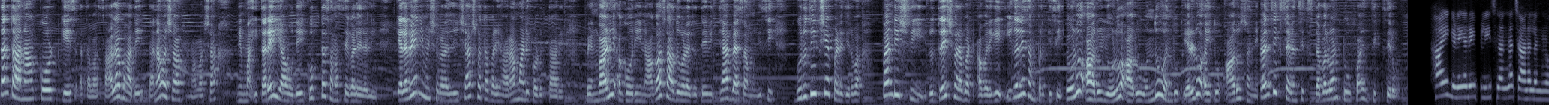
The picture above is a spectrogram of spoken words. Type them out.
ಸಂತಾನ, ಕೋರ್ಟ್ ಕೇಸ್ ಅಥವಾ ಸಾಲಬಾಧೆ ಧನವಶ, ಹಣವಶ, ನಿಮ್ಮ ಇತರೆ ಯಾವುದೇ ಗುಪ್ತ ಸಮಸ್ಯೆಗಳಿರಲಿ. ಕೆಲವೇ ನಿಮಿಷಗಳಲ್ಲಿ ಶಾಶ್ವತ ಪರಿಹಾರ ಮಾಡಿಕೊಡುತ್ತಾರೆ. ಬೆಂಗಾಳಿ ಅಘೋರಿ ನಾಗಾ ಸಾಧುಗಳ ಜೊತೆ ವಿದ್ಯಾಭ್ಯಾಸ ಮುಗಿಸಿ ಗುರುದೀಕ್ಷೆ ಪಡೆದಿರುವ ಪಂಡಿತ್ ಶ್ರೀ ರುದ್ರೇಶ್ವರ ಭಟ್ ಅವರಿಗೆ ಈಗಲೇ ಸಂಪರ್ಕಿಸಿ. ಏಳು ಆರು ಏಳು ಆರು ಒಂದು ಒಂದು ಎರಡು ಐದು ಆರು ಸೊನ್ನೆ seven six seven six double one two five six zero hi ಗೆಳೆಯರೇ, ಪ್ಲೀಸ್ ನನ್ನ ಚಾನಲ್ ಅನ್ನು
